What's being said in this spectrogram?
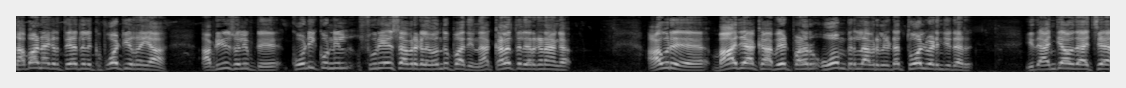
சபாநாயகர் தேர்தலுக்கு போட்டிடுறையா அப்படின்னு சொல்லிவிட்டு கொடிக்குன்னில் சுரேஷ் அவர்களை வந்து பார்த்தீங்கன்னா களத்தில் இறங்கினாங்க. அவர் பாஜக வேட்பாளர் ஓம் பிர்லா அவர்களிடம் தோல்வி அடைஞ்சிட்டார். இது அஞ்சாவது ஆச்சா.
